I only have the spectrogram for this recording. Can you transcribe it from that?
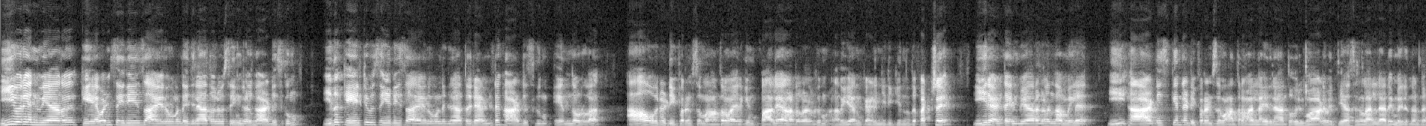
ഈ ഒരു N V R K one series ആയതുകൊണ്ട് ഇതിനകത്ത് ഒരു സിംഗിൾ ഹാർഡ് ഡിസ്കും ഇത് കെ ടു സീരീസ് ആയതുകൊണ്ട് ഇതിനകത്ത് രണ്ട് ഹാർഡ് ഡിസ്കും എന്നുള്ള ആ ഒരു ഡിഫറൻസ് മാത്രമായിരിക്കും പല ആളുകൾക്കും അറിയാൻ കഴിഞ്ഞിരിക്കുന്നത്. പക്ഷേ ഈ രണ്ട് എൻ വി ആറുകളും തമ്മിൽ ഈ ഹാർഡ് ഡിസ്കിന്റെ ഡിഫറൻസ് മാത്രമല്ല ഇതിനകത്ത് ഒരുപാട് വ്യത്യാസങ്ങൾ അല്ലാതെയും വരുന്നുണ്ട്.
